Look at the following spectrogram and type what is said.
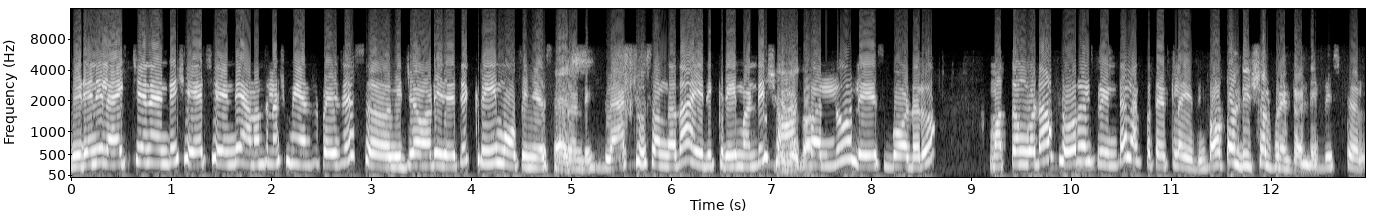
వీడియోని లైక్ చేయండి షేర్ చేయండి. అనంతలక్ష్మి ఎంటర్ప్రైజెస్ విజయవాడ ఇదైతే క్రీమ్ ఓపెన్ చేస్తారండి. బ్లాక్ చూసాం కదా ఇది క్రీమ్ అండి. షార్ట్. పళ్ళు లేస్ బోర్డర్ మొత్తం కూడా ఫ్లోరల్ ప్రింట్ లేకపోతే ఎట్లా ఇది? టోటల్ డిజిటల్ ప్రింట్ అండి. Digital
